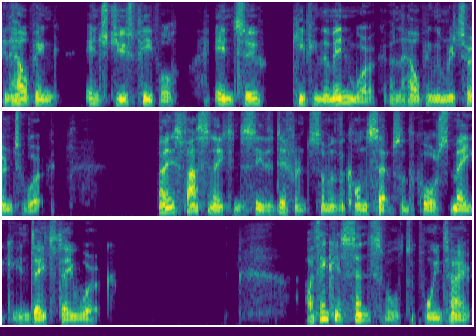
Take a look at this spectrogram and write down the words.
in helping introduce people into keeping them in work and helping them return to work. And it's fascinating to see the difference some of the concepts of the course make in day-to-day -day work. I think it's sensible to point out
